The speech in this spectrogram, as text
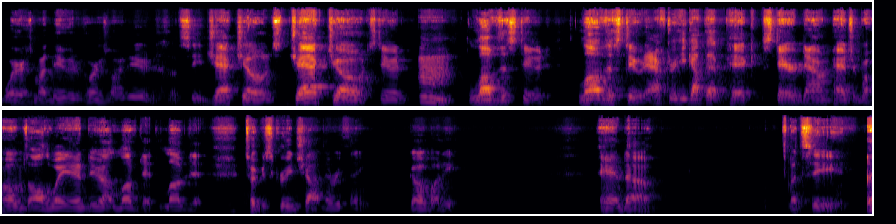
where's my dude? Where's my dude? Let's see, Jack Jones. Jack Jones, dude. Mm, love this dude. Love this dude. After he got that pick, stared down Patrick Mahomes all the way in, dude. I loved it. Loved it. Took a screenshot and everything. Go, buddy. And uh let's see.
